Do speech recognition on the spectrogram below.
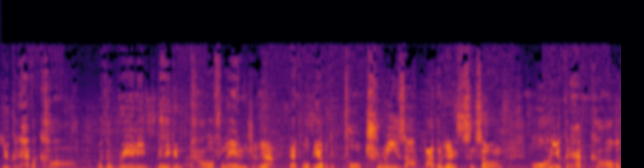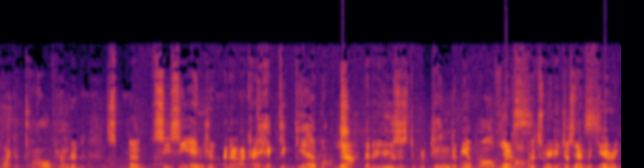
You could have a car with a really big and powerful engine Yeah. that will be able to pull trees out by the Yes. roots and so on. Or you could have a car with like a 1200 uh, cc engine and a, like a hectic gearbox Yeah. that it uses to pretend to be a powerful Yes. car, but it's really just Yes. in the gearing.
